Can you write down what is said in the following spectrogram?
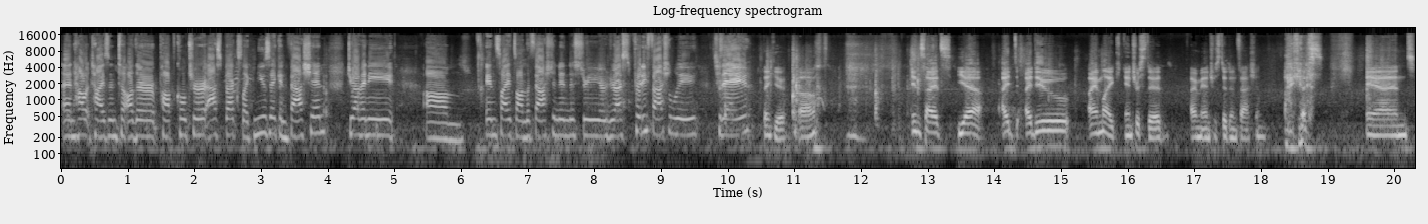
and how it ties into other pop culture aspects like music and fashion. Do you have any um, insights on the fashion industry? You're dressed pretty fashionably today. Thank you. Um, insights, yeah, I, I do. I'm like interested. I'm interested in fashion, I guess, and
